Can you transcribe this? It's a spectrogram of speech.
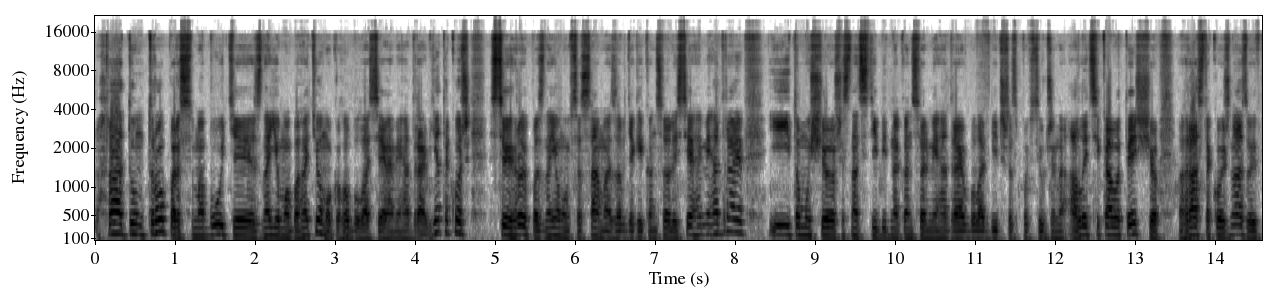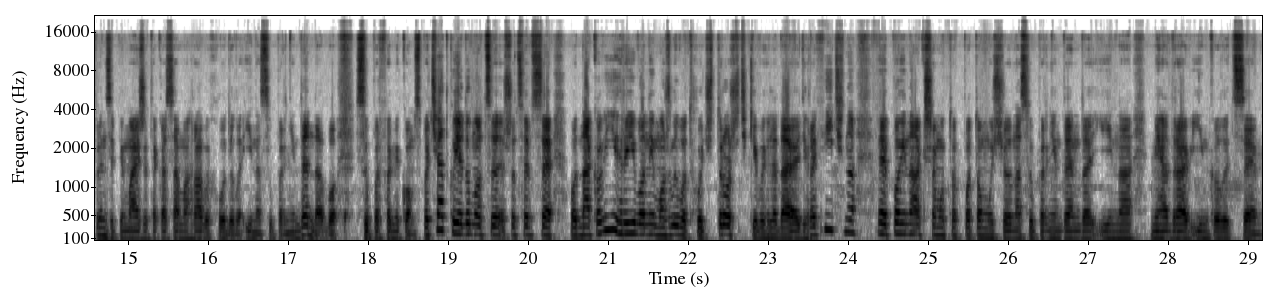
Гра Doom Troopers, мабуть, е, знайома багатьом, у кого була Sega Mega Drive. Я також з цією грою познайомився саме завдяки консолі Sega Mega Drive, і тому що 16-бітна консоль Mega Drive була більше сповсюджена. Але цікаво те, що гра з такою ж назвою, в принципі, майже така сама гра виходила і на Super Nintendo або Super Famicom. Спочатку я думав, що це все однакові ігри, і вони, можливо, хоч трошечки виглядають графічно е, по-інакшому, то тому, що на Super Nintendo і на Mega Drive інколи це м,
